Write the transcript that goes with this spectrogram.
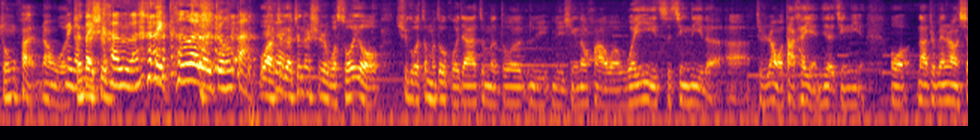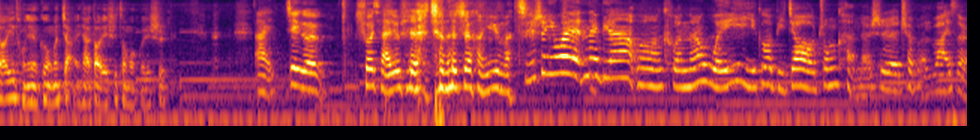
中饭，让我那个被真的是。坑了。被坑了的中饭 哇，这个真的是我所有去过这么多国家、这么多旅旅行的话，我唯一一次经历的啊、就是让我大开眼界的经历。我那这边让肖一同学跟我们讲一下到底是怎么回事。哎，这个说起来就是 真的是很郁闷。其实因为那边，嗯，可能唯一一个比较中肯的是 TripAdvisor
